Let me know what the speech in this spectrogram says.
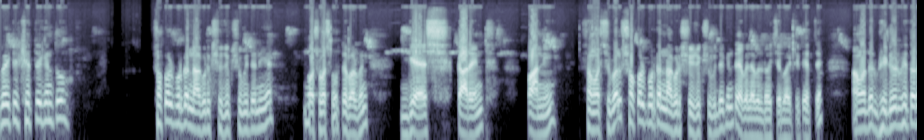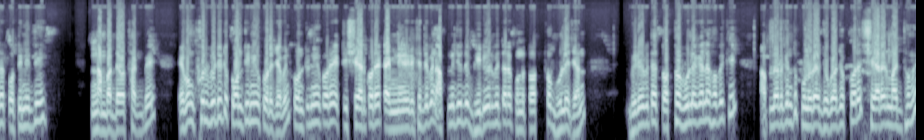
বাড়িটির ক্ষেত্রে কিন্তু সকল প্রকার নাগরিক সুযোগ সুবিধা নিয়ে বসবাস করতে পারবেন। গ্যাস, কারেন্ট, পানি সামারসিবল সকল প্রকার নাগরিক সুযোগ সুবিধা কিন্তু অ্যাভেলেবেল রয়েছে বাড়িটির ক্ষেত্রে। আমাদের ভিডিওর ভিতরে প্রতিনিধি নাম্বার দেওয়া থাকবে। এবং ফুল ভিডিওটি কন্টিনিউ করে যাবেন। কন্টিনিউ করে একটি শেয়ার করে টাইম নিয়ে রেখে দেবেন। আপনি যদি ভিডিওর ভিতরে কোনো তথ্য ভুলে যান ভিডিওর ভিতরে তথ্য ভুলে গেলে হবে কি, আপনারা কিন্তু পুনরায় যোগাযোগ করে শেয়ারের মাধ্যমে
